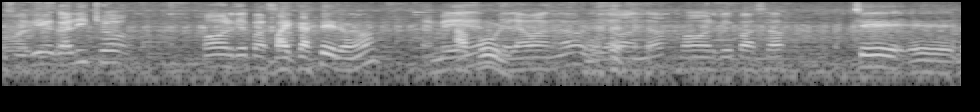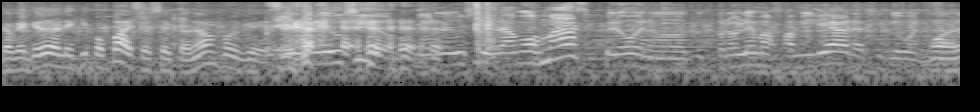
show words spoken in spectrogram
Ezequiel Calicho. Vamos a ver qué pasa. Baicastero, ¿no? También a full. de la banda, de la banda. Vamos a ver qué pasa. Che, eh, lo que quedó del equipo Payo es esto, ¿no? Porque... Es reducido, es reducido. Éramos más, pero bueno, problema familiar, así que bueno. Bueno,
